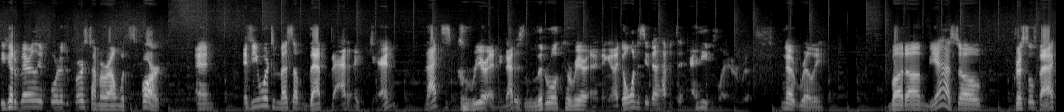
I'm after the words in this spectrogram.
He could barely afforded it the first time around with Spark, and if he were to mess up that bad again, that's career ending. That is literal career ending, and I don't want to see that happen to any player. No, really. But um, yeah. So Krystal's back.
